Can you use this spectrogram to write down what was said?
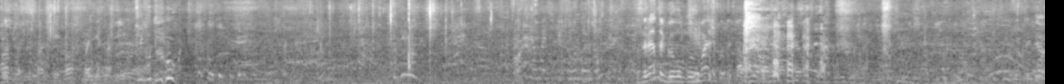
Прости, Господи, прости. Ты его друг. Зря ты голубую маечку надел.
